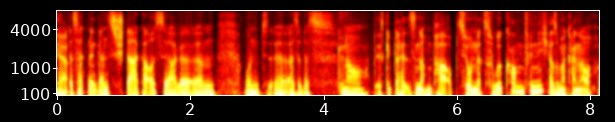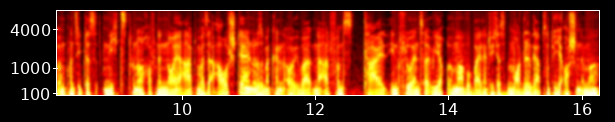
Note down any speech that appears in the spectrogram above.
Ja. das hat eine ganz starke Aussage ähm, und äh, also das Genau. Es gibt da sind noch ein paar Optionen dazugekommen, finde ich. Also man kann auch im Prinzip das Nichtstun auch auf eine neue Art und Weise ausstellen oder so. Man kann auch über eine Art von Style, Influencer, wie auch immer, wobei natürlich das Model gab es natürlich auch schon immer.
